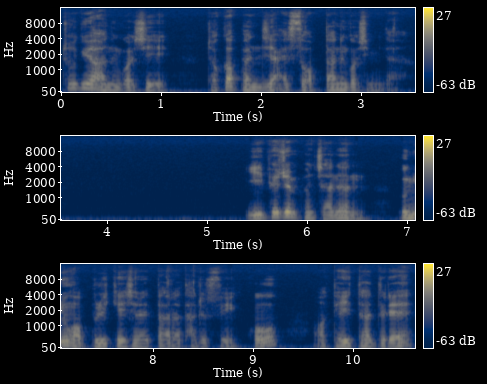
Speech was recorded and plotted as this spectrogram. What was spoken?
초기화하는 것이 적합한지 알 수 없다는 것입니다. 이 표준 편차는 응용 어플리케이션에 따라 다를 수 있고 어, 데이터들의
